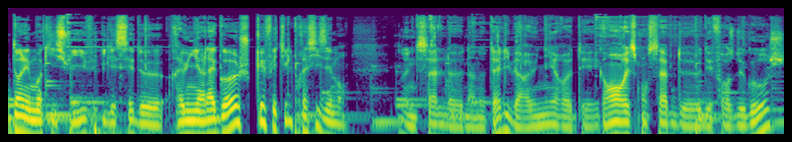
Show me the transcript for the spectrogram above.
Dans les mois qui suivent, il essaie de réunir la gauche. Que fait-il précisément? Dans une salle d'un hôtel, il va réunir des grands responsables des forces de gauche,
